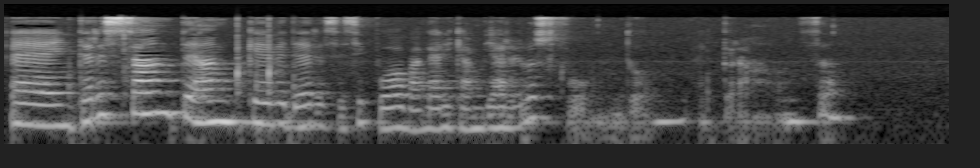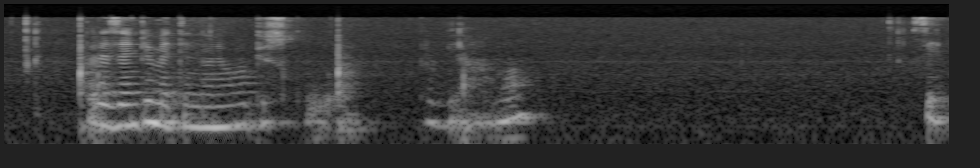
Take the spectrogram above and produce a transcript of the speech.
È interessante anche vedere se si può magari cambiare lo sfondo, backgrounds, per esempio mettendone uno più scuro. Proviamo. Sì,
